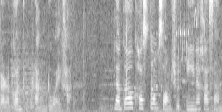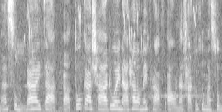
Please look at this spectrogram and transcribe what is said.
การากอนทุกครั้งด้วยค่ะ แล้วก็คอสตูม2 ชุดนี้นะคะ สามารถสุ่มได้จากตู้กาชาด้วยนะ ถ้าเราไม่คราฟเอานะคะ ก็คือมาสุ่ม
